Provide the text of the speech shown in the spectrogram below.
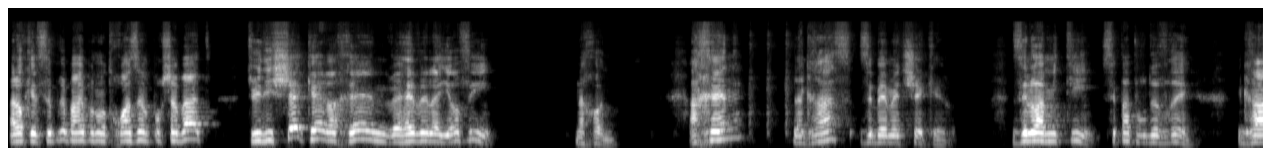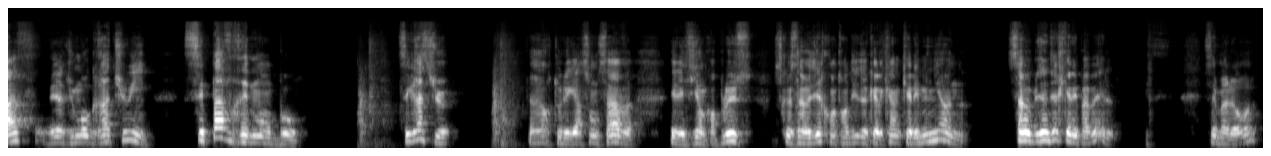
alors qu'elle s'est préparée pendant trois heures pour Shabbat, tu lui dis Sheker achen ve'evel yofi. Achen, la grâce, c'est sheker. Zelo amiti, c'est pas pour de vrai. Grâce, a du mot gratuit. C'est pas vraiment beau. C'est gracieux. D'ailleurs, tous les garçons savent, et les filles encore plus, ce que ça veut dire quand on dit de quelqu'un qu'elle est mignonne. Ça veut bien dire qu'elle est pas belle. C'est malheureux.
